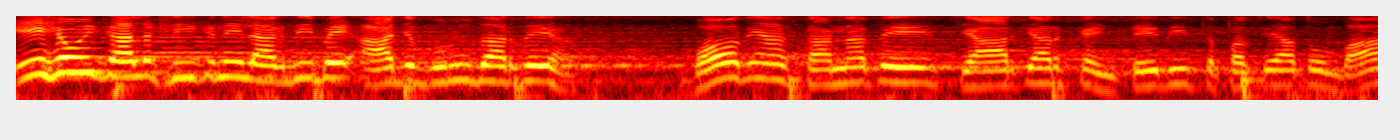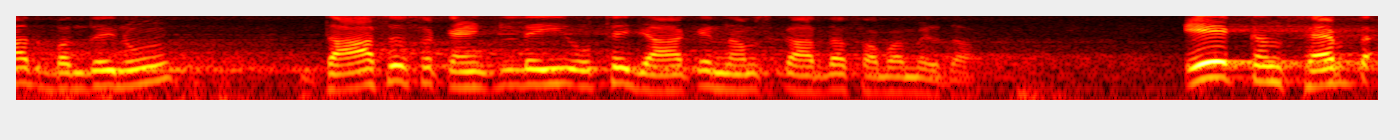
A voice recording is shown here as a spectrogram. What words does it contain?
ਇਹੋ ਹੀ ਗੱਲ ਠੀਕ ਨਹੀਂ ਲੱਗਦੀ ਵੀ ਅੱਜ ਗੁਰੂ ਦਰ ਦੇ ਬਹੁਤਿਆਂ ਸਥਾਨਾਂ ਤੇ 4-4 ਘੰਟੇ ਦੀ ਤਪੱਸਿਆ ਤੋਂ ਬਾਅਦ ਬੰਦੇ ਨੂੰ 10 ਸਕਿੰਟ ਲਈ ਉੱਥੇ ਜਾ ਕੇ ਨਮਸਕਾਰ ਦਾ ਸਮਾਂ ਮਿਲਦਾ। ਇਹ ਕਨਸੈਪਟ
